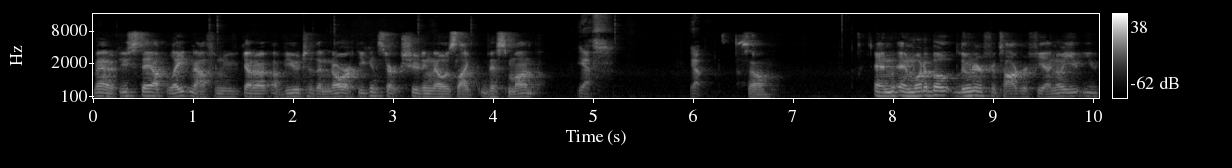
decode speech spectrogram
Man, if you stay up late enough and you've got a, a view to the north, you can start shooting those like this month. Yes. Yep. So, and and what about lunar photography? I know you, you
